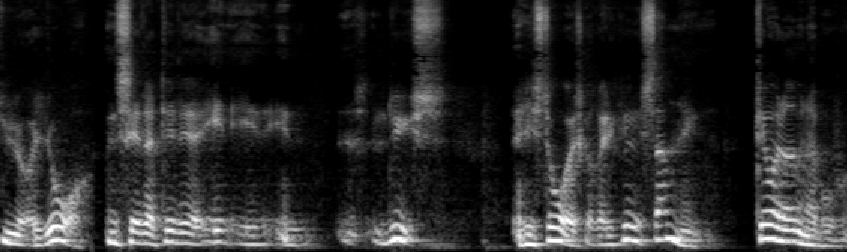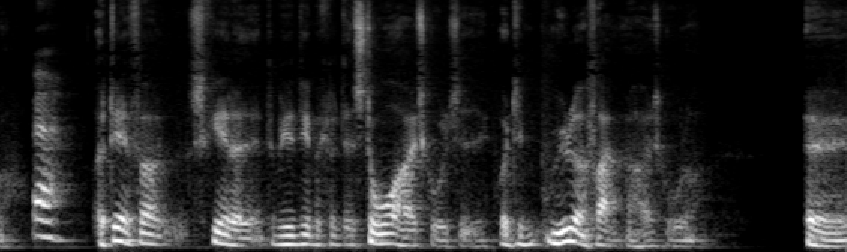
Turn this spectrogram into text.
dyr og jord, men sætter det der ind i en, en lys, historisk og religiøs sammenhæng. Det var noget, man har brug for. Ja. Og derfor sker der, det bliver det, man kalder den store højskoletid, hvor de mylder frem med højskoler. Øh,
